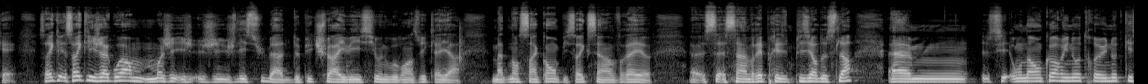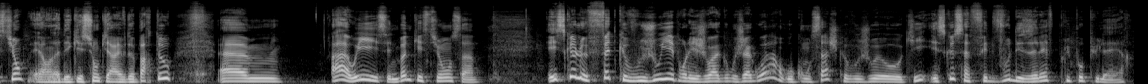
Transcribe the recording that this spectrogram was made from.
C'est vrai, que- les Jaguars, moi, je les suis bah, depuis que je suis arrivé ici au Nouveau-Brunswick, là, il y a maintenant 5 ans, puis c'est vrai que c'est un vrai, euh, euh, c'est un vrai plaisir de cela. Euh, on a encore une autre, une autre question, et on a des questions qui arrivent de partout. Ah oui, c'est une bonne question, ça. Est-ce que le fait que vous jouiez pour les Jaguars, ou qu'on sache que vous jouez au hockey, est-ce que ça fait de vous des élèves plus populaires?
